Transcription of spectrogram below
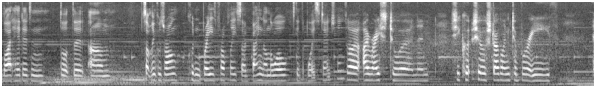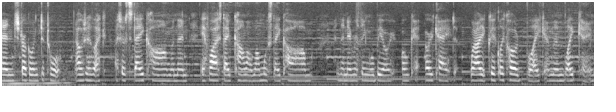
lightheaded, and thought that um, something was wrong. Couldn't breathe properly, so I banged on the wall to get the boys' attention. So I raced to her, and then she could she was struggling to breathe and struggling to talk. I was just like, I should stay calm, and then if I stay calm, my mum will stay calm, and then everything will be okay. Okay. Well, I quickly called Blake, and then Blake came,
